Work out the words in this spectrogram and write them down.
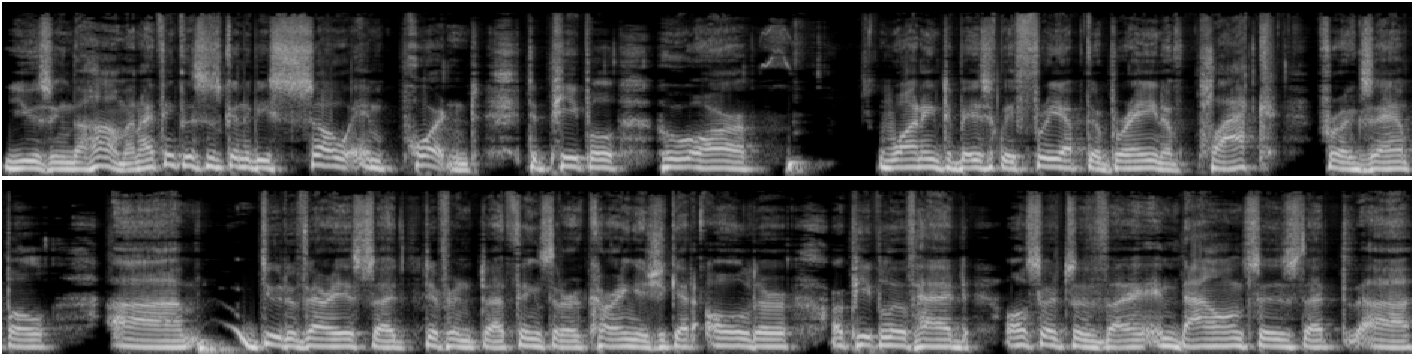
using the hum. And I think this is going to be so important to people who are wanting to basically free up their brain of plaque, for example, um, due to various uh, different uh, things that are occurring as you get older, or people who've had all sorts of uh, imbalances that uh,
